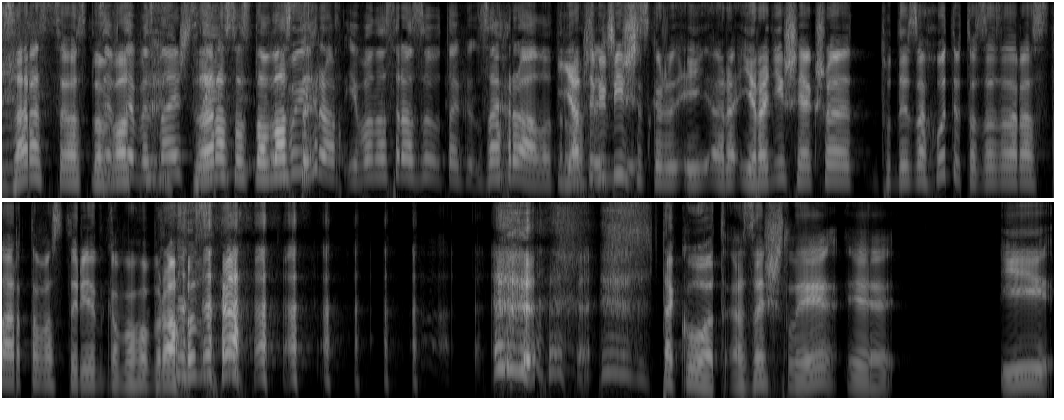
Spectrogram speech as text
Зараз це Це в основна. тебе, знаєш, зараз основна виграв, і воно сразу так заграло трошечки. Я тобі більше скажу, і, і раніше, якщо я туди заходив, то це зараз стартова сторінка мого браузера. так от, зайшли. е, І,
